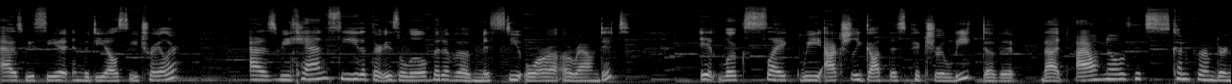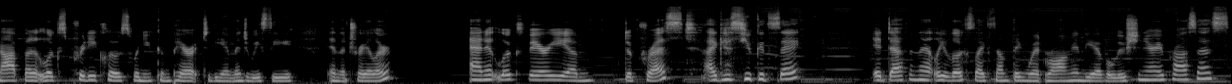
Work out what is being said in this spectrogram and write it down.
as we see it in the DLC trailer, as we can see that there is a little bit of a misty aura around it. It looks like we actually got this picture leaked of it, that I don't know if it's confirmed or not, but it looks pretty close when you compare it to the image we see in the trailer. And it looks very um, depressed, I guess you could say. It definitely looks like something went wrong in the evolutionary process,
